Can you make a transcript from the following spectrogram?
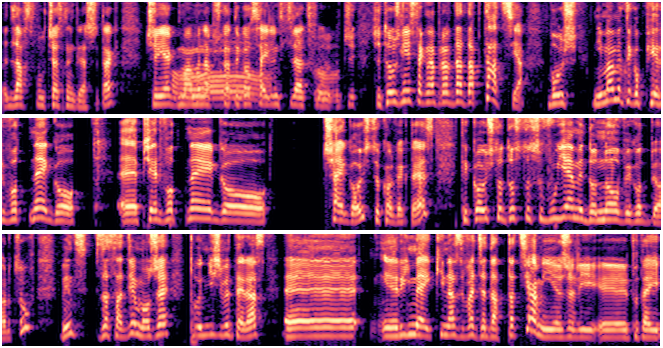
dla współczesnych graczy, tak? Czy jak o... mamy na przykład tego Silent Hill, no. czy, czy to już nie jest tak naprawdę adaptacja, bo już nie mamy tego pierwotnego, e, pierwotnego czegoś, cokolwiek to jest, tylko już to dostosowujemy do nowych odbiorców, więc w zasadzie może powinniśmy teraz e, remake'i nazywać adaptacjami, jeżeli e, tutaj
